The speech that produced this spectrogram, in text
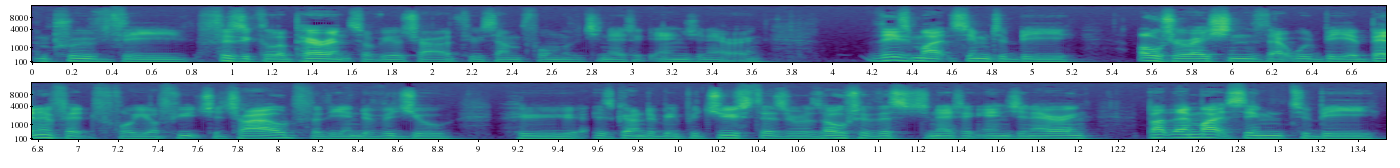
improve the physical appearance of your child through some form of genetic engineering. These might seem to be alterations that would be a benefit for your future child, for the individual who is going to be produced as a result of this genetic engineering, but they might seem to be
